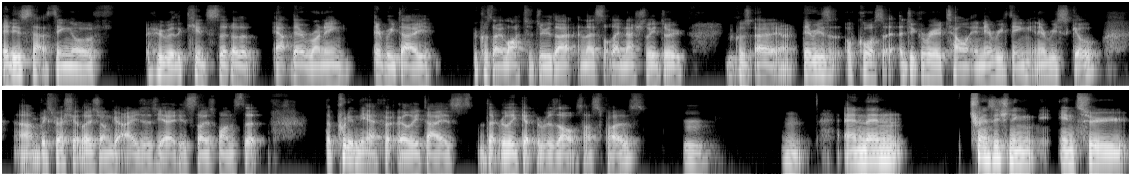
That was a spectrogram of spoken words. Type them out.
It is that thing of who are the kids that are out there running every day because they like to do that and that's what they naturally do. Hmm. Because uh, there is, of course, a degree of talent in everything, in every skill, um, but especially at those younger ages, yeah, it is those ones that that put in the effort early days that really get the results, I suppose. Mm. Mm. And then transitioning into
